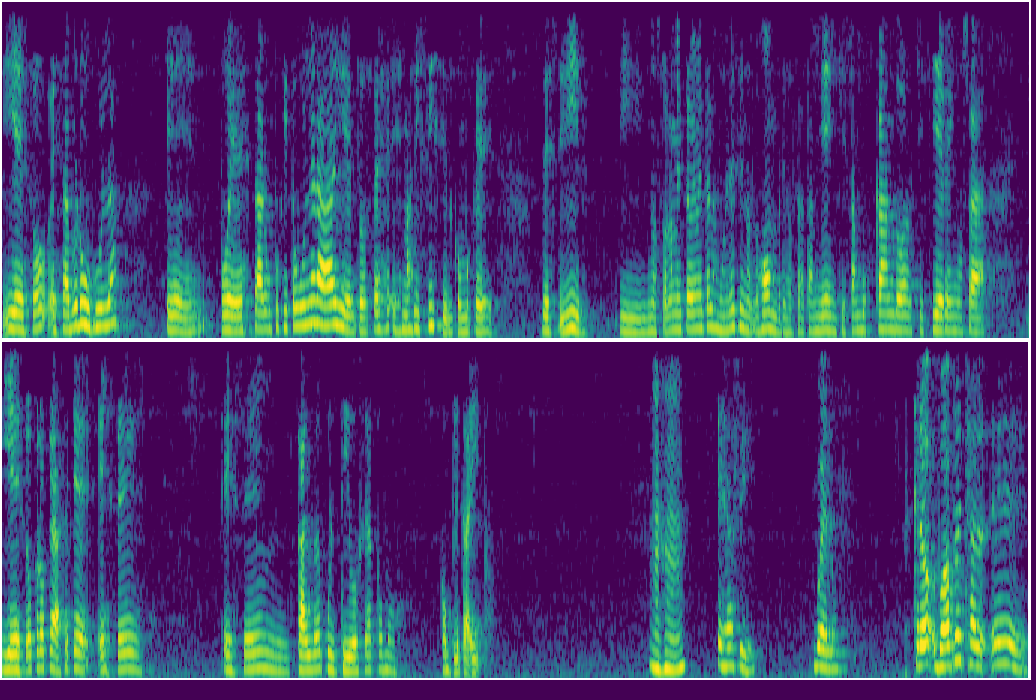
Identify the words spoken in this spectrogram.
Y eso, esa brújula eh, puede estar un poquito vulnerada y entonces es más difícil como que decidir. Y no solamente obviamente las mujeres, sino los hombres, o sea, también que están buscando, que quieren, o sea, y eso creo que hace que ese, ese mm, caldo de cultivo sea como complicadito. Es así. Bueno, creo, voy a aprovechar eh,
